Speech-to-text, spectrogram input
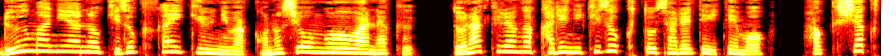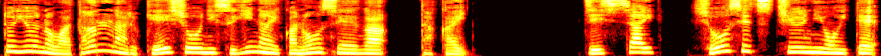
ルーマニアの貴族階級にはこの称号はなく、ドラキュラが仮に貴族とされていても、伯爵というのは単なる継承に過ぎない可能性が高い。実際、小説中において、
